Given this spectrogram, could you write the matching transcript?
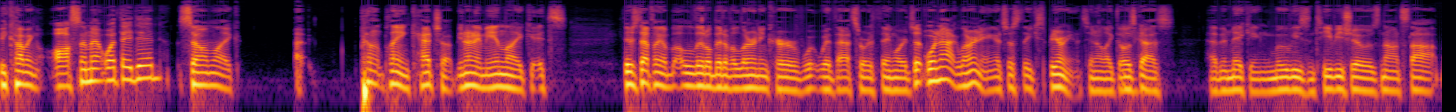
becoming awesome at what they did. So I'm like uh, playing catch up. You know what I mean? Like it's there's definitely a, a little bit of a learning curve with, with that sort of thing where it's we're not learning. It's just the experience. You know, like those guys have been making movies and TV shows nonstop.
